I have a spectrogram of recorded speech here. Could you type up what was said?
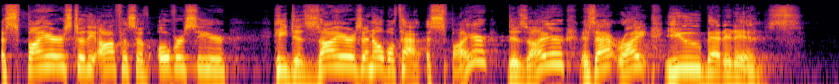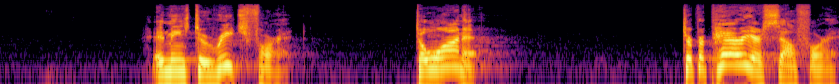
aspires to the office of overseer, he desires a noble task. Aspire? Desire? Is that right? You bet it is. It means to reach for it to want it, to prepare yourself for it.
